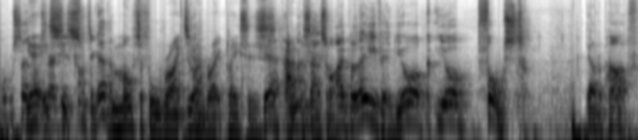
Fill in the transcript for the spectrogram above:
all Yeah, circumstances it's, it's come together. multiple right time, Yeah. right places. Yeah, and that- that's time. what I believe in. You're you're forced down a path.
